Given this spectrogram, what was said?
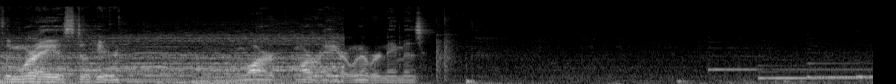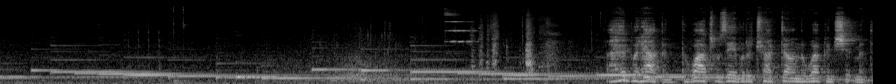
Hopefully Moray is still here. Mar Moray or whatever her name is. I heard what happened. The Watch was able to track down the weapon shipment.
